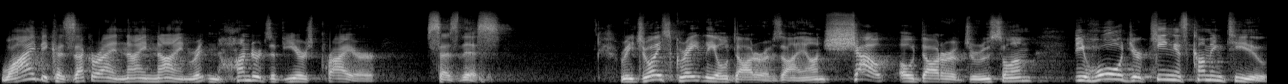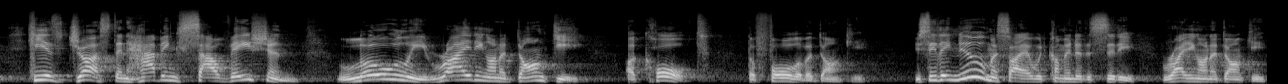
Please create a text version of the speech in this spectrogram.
Why? Because Zechariah 9 9, written hundreds of years prior, says this Rejoice greatly, O daughter of Zion. Shout, O daughter of Jerusalem. Behold, your king is coming to you. He is just and having salvation, lowly, riding on a donkey, a colt, the foal of a donkey. You see, they knew Messiah would come into the city riding on a donkey.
